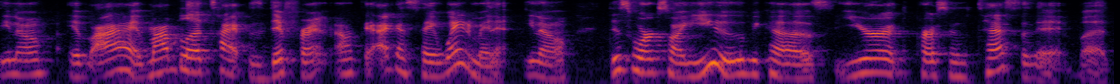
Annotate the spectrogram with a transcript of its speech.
You know, if I if my blood type is different, okay, I can say, wait a minute, you know, this works on you because you're the person who tested it, but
